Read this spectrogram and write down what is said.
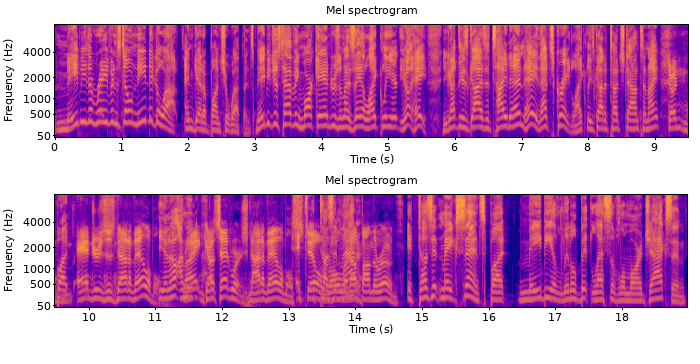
Maybe the Ravens don't need to go out and get a bunch of weapons. Maybe just having Mark Andrews and Isaiah Likely, you know, hey, you got these guys at tight end. Hey, that's great. Likely's got a touchdown tonight. But Andrews is not available. You know, I mean- right? Gus Edwards not available. It- it Still doesn't rolling matter. up on the road. it doesn't make sense, but maybe a little bit less of Lamar Jackson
